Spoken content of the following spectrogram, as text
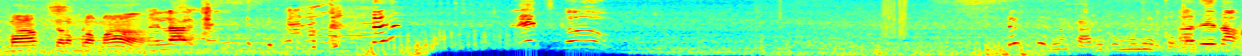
அம்மா கிளம்பலாமா? எல்லாருக்கும் லெட்ஸ் கோ எல்லாம் கரகும்னு இருக்கும். அதேதான்.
